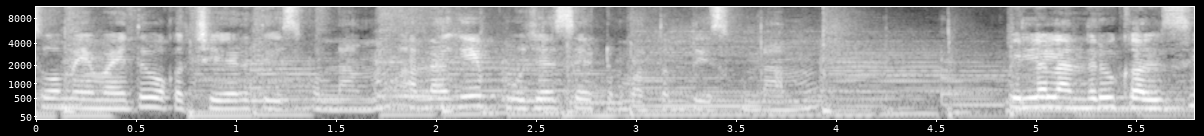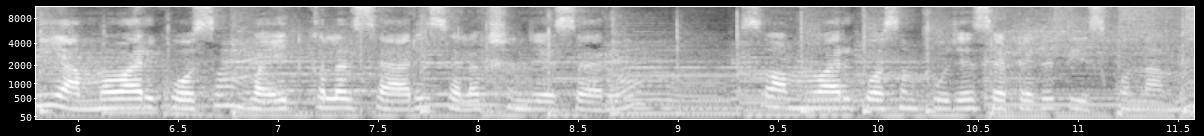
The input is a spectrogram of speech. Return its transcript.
సో మేమైతే ఒక చీర తీసుకున్నాము. అలాగే పూజా సెట్ మొత్తం తీసుకున్నాము. పిల్లలందరూ కలిసి అమ్మవారి కోసం వైట్ కలర్ శారీ సెలెక్షన్ చేశారు. సో అమ్మవారి కోసం పూజ సెట్ అయితే తీసుకున్నాము.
